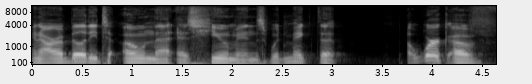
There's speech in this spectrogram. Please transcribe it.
and our ability to own that as humans would make the a work of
